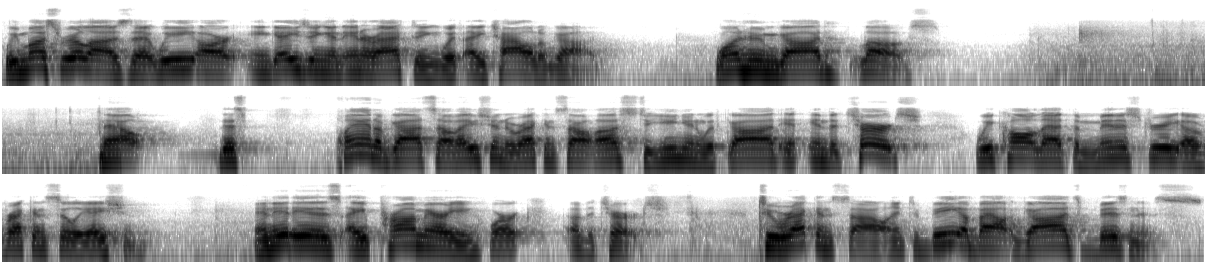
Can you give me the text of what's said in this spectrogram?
we must realize that we are engaging and interacting with a child of God, one whom God loves. Now, this plan of God's salvation to reconcile us to union with God, in, in the church, we call that the ministry of reconciliation. And it is a primary work of the church to reconcile and to be about God's business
